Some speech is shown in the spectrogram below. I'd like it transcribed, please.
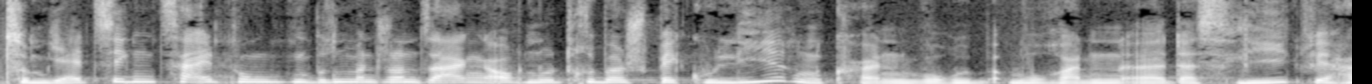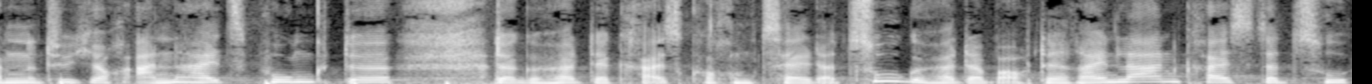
zum jetzigen Zeitpunkt, muss man schon sagen, auch nur drüber spekulieren können, worüber, woran äh, das liegt. Wir haben natürlich auch Anhaltspunkte. Da gehört der Kreis Cochem-Zell dazu, gehört aber auch der Rhein-Lahn-Kreis dazu,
